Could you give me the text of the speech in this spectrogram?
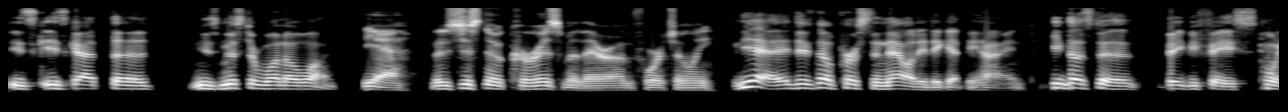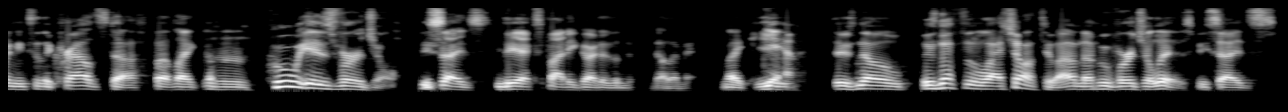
He's he's got the he's Mister One Hundred One. Yeah. There's just no charisma there, unfortunately. Yeah, there's no personality to get behind. He does the baby face pointing to the crowd stuff, but like, Mhm. who is Virgil besides the ex bodyguard of the other man? Like, he- Yeah. there's no, there's nothing to latch on to. I don't know who Virgil is besides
